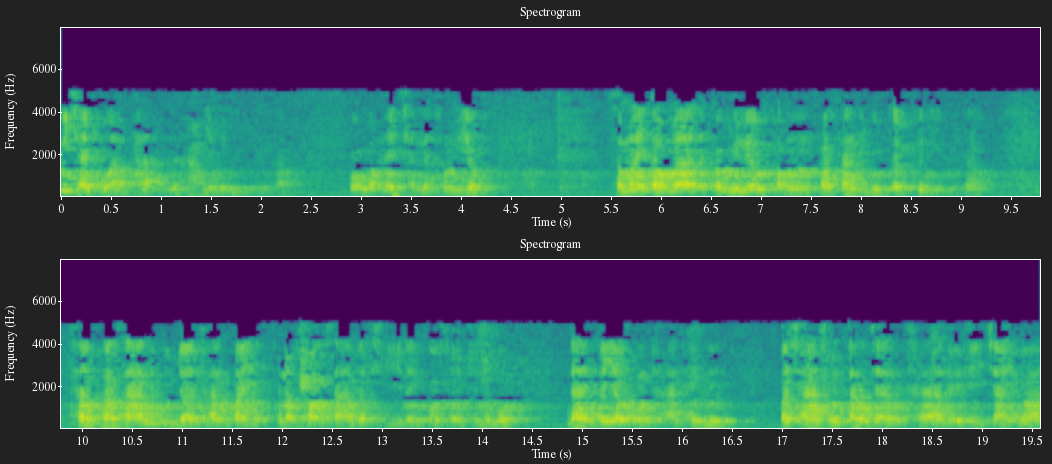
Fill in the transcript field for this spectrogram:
ม่ใช่ผู้อาพาธนะยังไม่มีนะครับบอกว่าให้ฉันได้ครั้งเดียว สมัยต่อมาก็มีเรื่องของพระสารีบุตรเกิดขึ้นอีกนะครับท่านพระสารีบุตรเดินทางไปพระนครสาวัตถีในโกศลชนบท ได้ไปยังโรงทานแห่งหนึ่ง ประชาชนตั้งใจอังค่าด้วยดีใจว่า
